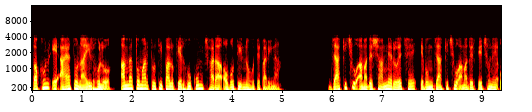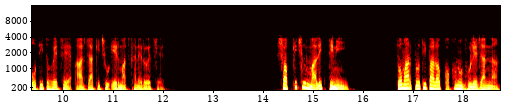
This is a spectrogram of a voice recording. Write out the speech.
তখন এ আয়াত নাইল হল, আমরা তোমার প্রতিপালকের হুকুম ছাড়া অবতীর্ণ হতে পারি না। যা কিছু আমাদের সামনে রয়েছে এবং যা কিছু আমাদের পেছনে অতীত হয়েছে আর যা কিছু এর মাঝখানে রয়েছে। সবকিছুর মালিক তিনি। তোমার প্রতিপালক কখনো ভুলে যান না,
